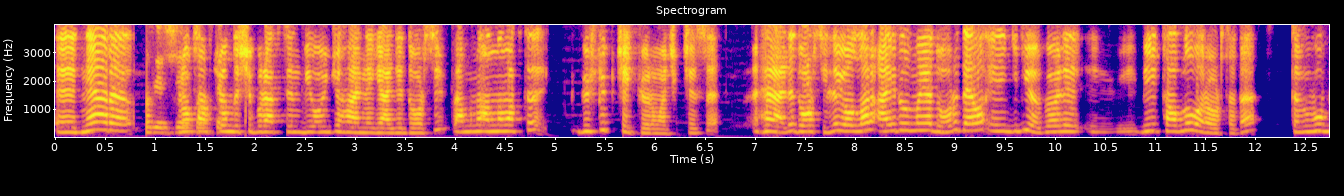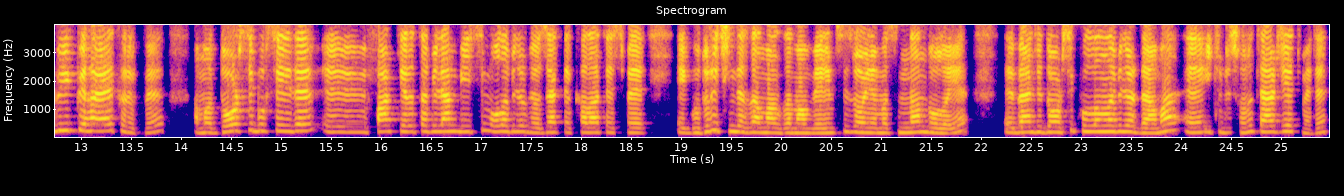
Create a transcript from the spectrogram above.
e, ne ara rotasyon dışı bıraktığın bir oyuncu haline geldi Dorsey. Ben bunu anlamakta güçlük çekiyorum açıkçası. Herhalde Dorsey ile yollar ayrılmaya doğru devam, e, gidiyor. Böyle e, bir tablo var ortada. Tabii bu büyük bir hayal kırıklığı ama Dorsey bu seride e, fark yaratabilen bir isim olabilirdi. Özellikle Kalates ve e, Gudur için de zaman zaman verimsiz oynamasından dolayı e, bence Dorsey kullanılabilirdi ama e, Itudis onu tercih etmedi.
